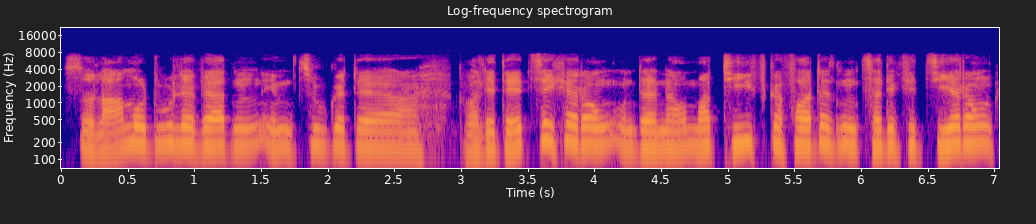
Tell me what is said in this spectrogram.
Solarmodule werden im Zuge der Qualitätssicherung und der normativ geforderten Zertifizierung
